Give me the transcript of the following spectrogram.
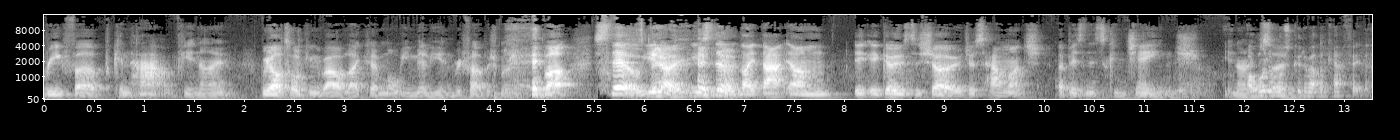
refurb can have. You know, we are talking about like a multi-million refurbishment, but still, you know, Still. you still like that. Um, it, it goes to show just how much a business can change. You know, I wonder so- what's good about the cafe then.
